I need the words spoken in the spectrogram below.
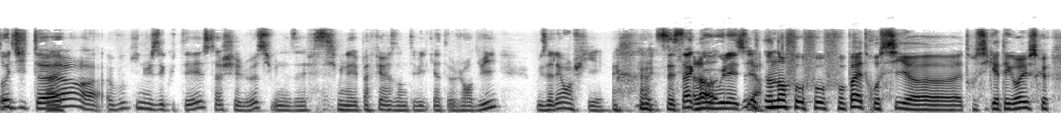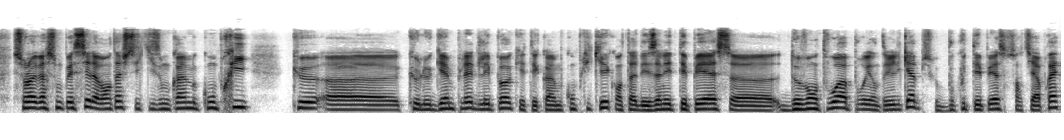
auditeurs, vous qui nous écoutez, sachez-le, si vous n'avez si vous n'avez pas fait Resident Evil 4 aujourd'hui, vous allez en chier. c'est ça que Alors, vous voulez dire. Non, non, faut, faut, faut pas être aussi, euh, être aussi catégorique parce que sur la version PC, l'avantage c'est qu'ils ont quand même compris que euh, que le gameplay de l'époque était quand même compliqué quand t'as des années de TPS euh, devant toi pour Resident Evil 4 puisque beaucoup de TPS sont sortis après.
